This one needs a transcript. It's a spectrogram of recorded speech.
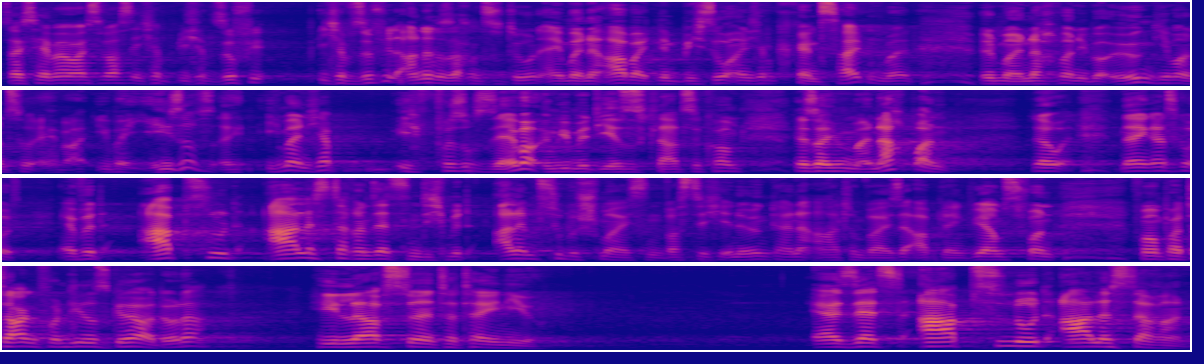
Sagst, hey, weißt du was, ich habe ich hab so, hab so viele andere Sachen zu tun. Ey, meine Arbeit nimmt mich so ein, ich habe keine Zeit mit, mein, Nachbarn über irgendjemanden zu, ey, über Jesus. Ich meine, ich, ich versuche selber irgendwie mit Jesus klarzukommen. Dann soll ich mit meinen Nachbarn. Nein, ganz kurz. Er wird absolut alles daran setzen, dich mit allem zu beschmeißen, was dich in irgendeiner Art und Weise ablenkt. Wir haben es vor ein paar Tagen von Jesus gehört, oder? He loves to entertain you. Er setzt absolut alles daran.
